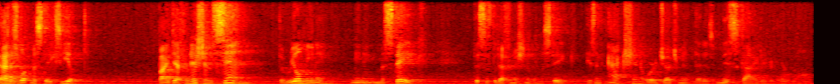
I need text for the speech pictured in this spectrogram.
That is what mistakes yield. By definition, sin, the real meaning, meaning mistake, this is the definition of a mistake, is an action or a judgment that is misguided or wrong.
